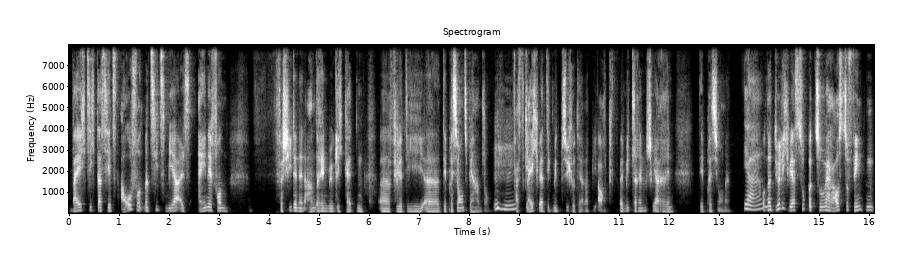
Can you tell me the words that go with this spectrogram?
weicht sich das jetzt auf und man sieht es mehr als eine von verschiedenen anderen Möglichkeiten äh, für die äh, Depressionsbehandlung. Mhm. Fast gleichwertig mit Psychotherapie, auch bei mittleren, schwereren Depressionen. Ja. Und natürlich wäre es super zu herauszufinden,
